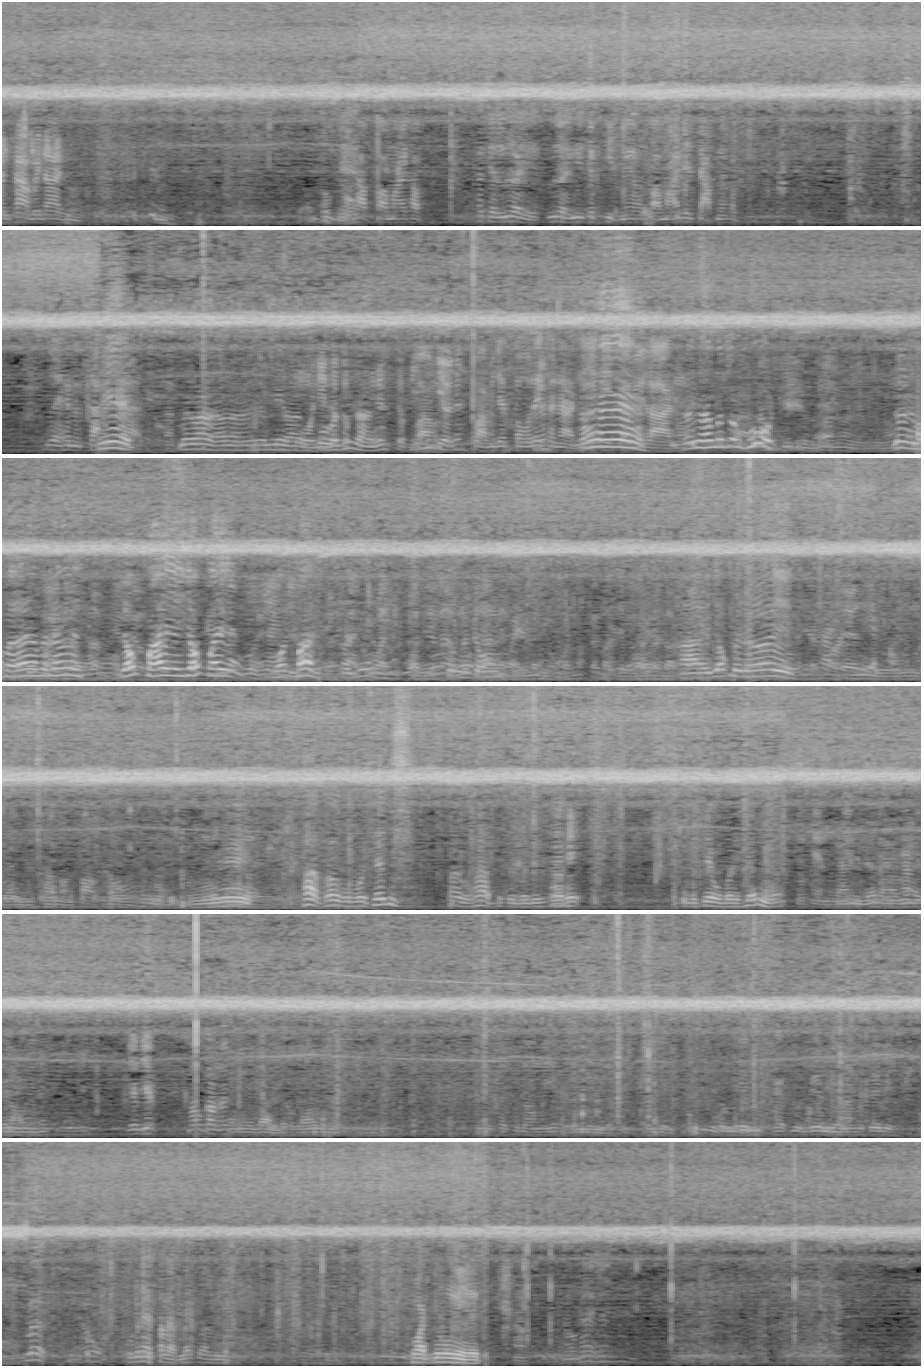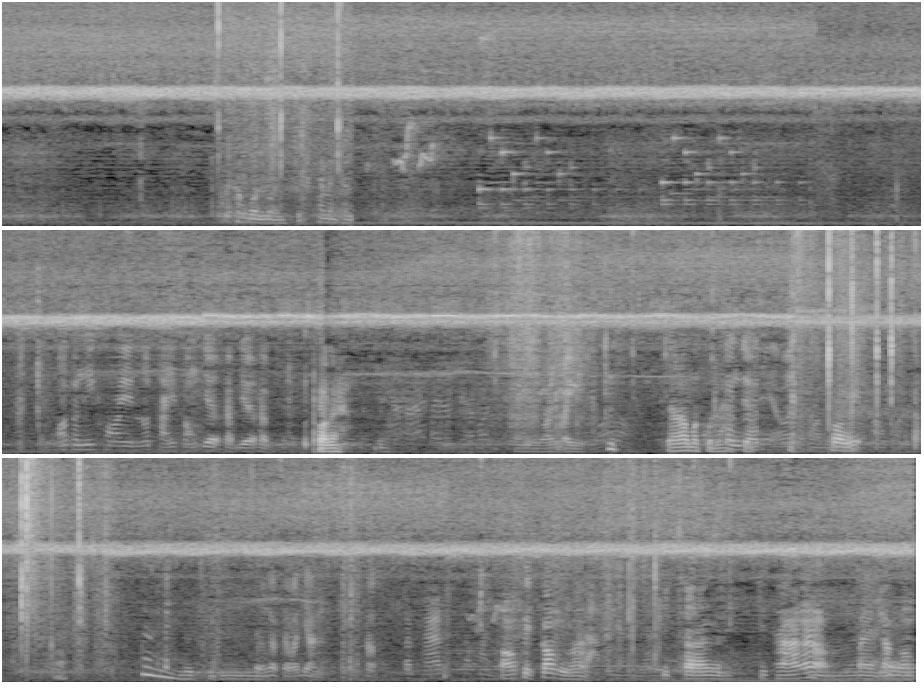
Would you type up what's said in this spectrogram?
านข้ามไม่ได้เลยโอเคครับป่าไม้ครับ ถ้าจะเลื่อยเลื่อยนี่จะผิดไหมครับป่าไม้จะจับไหมครับเลื่อยให้มันสั้นนี่ครับไม่ว่าอะไรมีหลังโอ้พูนี่ดเราตที่หลังจะพี่นิดเดียวนะกว่ามันจะโตได้ขนาดเอนี้อใช้เวลาเนาะแล้วทำมันต้องพูดนั่นไปเลยไปเลยยกไปยกไปหมดบ้านอายุตรงตรง ถ่ายยกไปเลยนี่ภาพเขากูบริเส้นภาพกูภาพกูบริเส้นกูไปเกี่ยวบริเส้นเนาะตัวแทนโรงเรียนเย็บๆเมากล้องแล้วเขาทุดองมาเยอะกว่าเดิมเย็นอยู่เย็นเย็นเย็นมาเมื่อคืนนี้คุณไม่ได้ตลับเม็ดมาดูวัดอยุ่ตรงนี่เลย ข้างบนลงให้มันทะอ๋อตอนนี้คอยรถไถสองเยอะครับเยอะครับพอแล้วยิงร้อยปีเดี๋ยวเรามาขุดละต้นเดียวพอแล้วเสริมกับสวัสดิ์ยันต้องปิดกล้องอยู่อะปิดทางปิดทางอะไปกลับกล้อง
